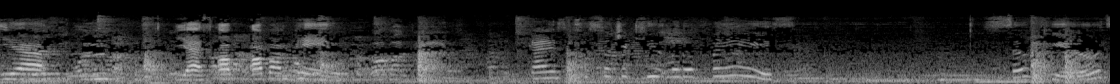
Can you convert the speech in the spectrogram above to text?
Yeah. Yes, up, up on pain. Guys, this is such a cute little place. So cute.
